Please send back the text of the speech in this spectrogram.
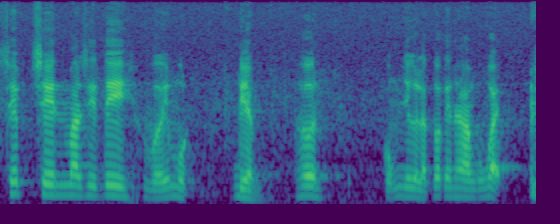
xếp trên Man City với một điểm hơn cũng như là Tottenham cũng vậy.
